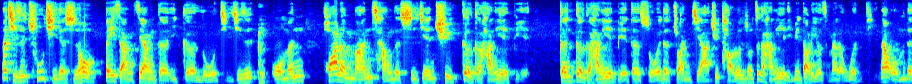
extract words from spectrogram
那其实初期的时候，背上这样的一个逻辑，其实 我们花了蛮长的时间去各个行业别跟各个行业别的所谓的专家去讨论，说这个行业里面到底有什么样的问题？那我们的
